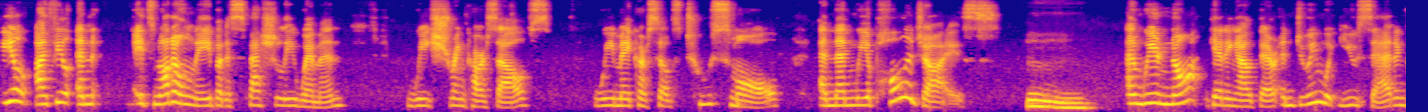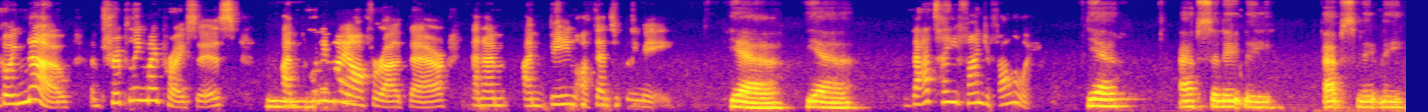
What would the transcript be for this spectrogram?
feel I feel and it's not only but especially women, we shrink ourselves. We make ourselves too small and then we apologize. Mm. And we're not getting out there and doing what you said and going, no, I'm tripling my prices. Mm. I'm putting my offer out there and I'm I'm being authentically me. Yeah, yeah. That's how you find your following. Yeah, absolutely. Absolutely.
